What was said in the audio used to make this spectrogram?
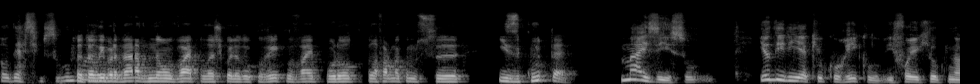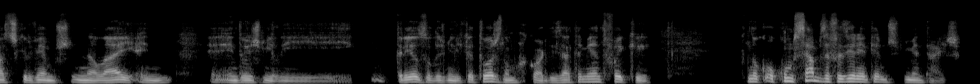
ao décimo segundo Portanto, ano? a liberdade não vai pela escolha do currículo, vai por outro, pela forma como se executa mais isso, eu diria que o currículo, e foi aquilo que nós escrevemos na lei em, em 2013 ou 2014, não me recordo exatamente, foi que, ou começámos a fazer em termos experimentais,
